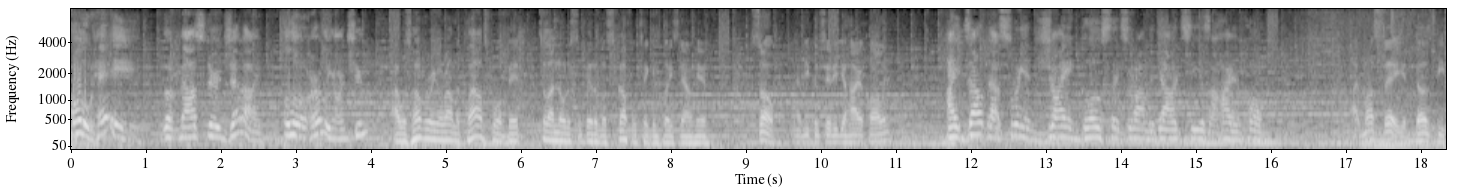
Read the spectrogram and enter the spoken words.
Oh, hey! The Master Jedi. A little early, aren't you? I was hovering around the clouds for a bit till I noticed a bit of a scuffle taking place down here. So, have you considered your higher calling? I doubt that swinging giant glow sticks around the galaxy is a higher calling. I must say, it does beat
